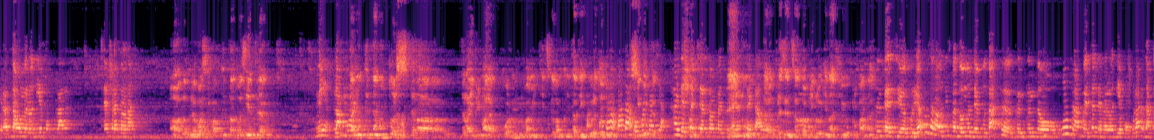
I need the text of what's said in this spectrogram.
era, da, o melodie populară? De predonat. A, dar dumneavoastră v-am cântat o zi întreagă. Mie, la Când cor. ne-am, când ne-am întors de la, de la imprimarea cu cornul, nu vă amintiți că l-am cântat din gură totul? Da, ba da, Sigur tocmai de că- aceea. Haideți să Așa. încercăm pentru Ei, nu, telespectatori. dar în prezența doamnei Loghina ar fi o profanare. Sunteți uh, curioasă să-l auziți pe domnul deputat uh, cântând o, un fragmentel de melodie populară? Dacă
